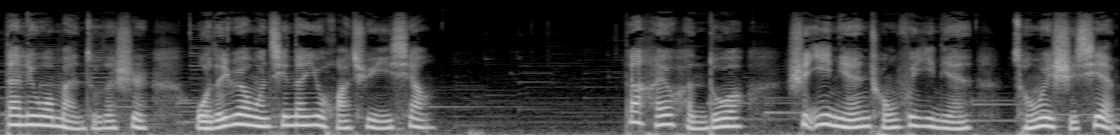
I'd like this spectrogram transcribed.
但令我满足的是，我的愿望清单又划去一项。但还有很多是一年重复一年，从未实现。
